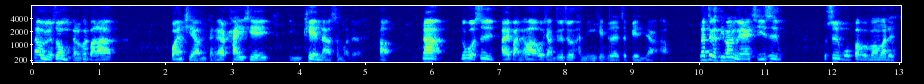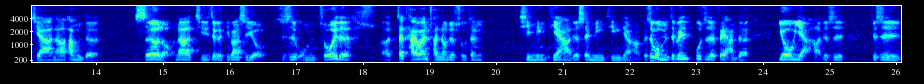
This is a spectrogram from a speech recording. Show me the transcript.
那我有时候我们可能会把它关起来，我们可能要看一些影片啊什么的。好，那如果是白板的话，我想这个就很明显就在这边这样哈。那这个地方原来其实是不是我爸爸妈妈的家，然后他们的十二楼。那其实这个地方是有。就是我们所谓的呃，在台湾传统就俗称神明厅哈，就神明厅这样哈。可是我们这边布置的非常的优雅哈，就是就是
